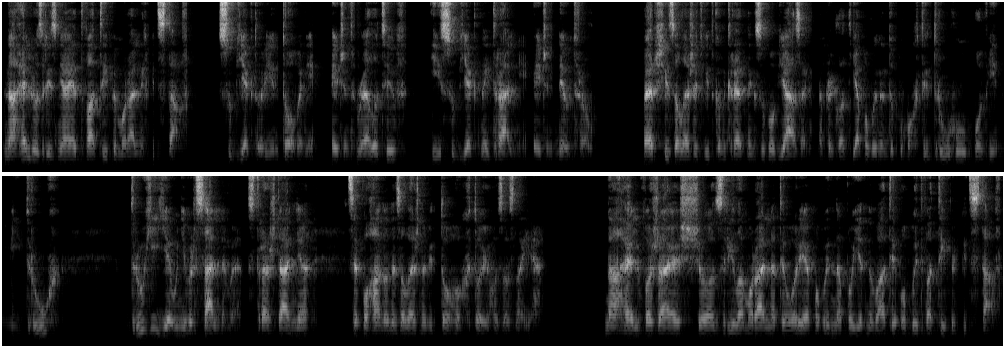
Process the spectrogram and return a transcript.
Нагель розрізняє два типи моральних підстав: суб'єкт орієнтовані agent relative і суб'єкт нейтральні agent neutral. Перші залежать від конкретних зобов'язань, наприклад, я повинен допомогти другу, бо він мій друг. Другі є універсальними страждання це погано незалежно від того, хто його зазнає. Нагель вважає, що зріла моральна теорія повинна поєднувати обидва типи підстав.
